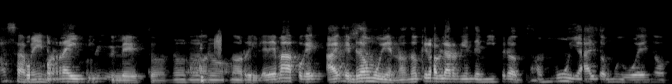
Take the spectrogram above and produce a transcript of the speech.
más a menos. rating. Horrible esto. No, no, No, no. no, horrible. Además, porque ah, empezamos muy bien, ¿no? No quiero hablar bien de mí, pero empezamos muy alto, muy bueno.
